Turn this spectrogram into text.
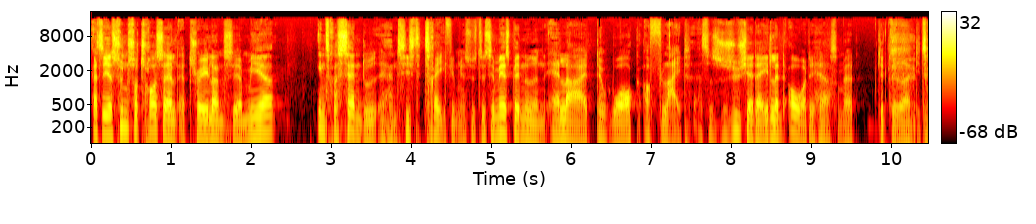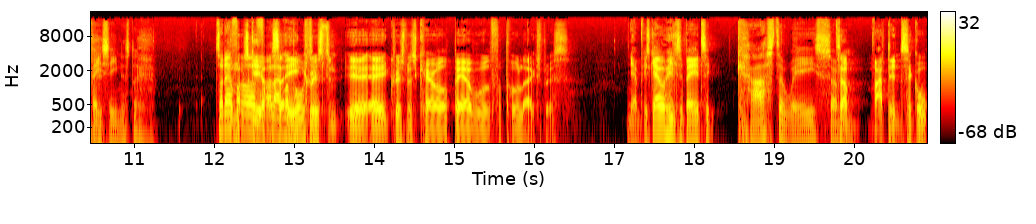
altså jeg synes så trods alt, at traileren ser mere interessant ud af hans sidste tre film. Jeg synes, det ser mere spændende ud end Allied, The Walk og Flight. Altså så synes jeg, at der er et eller andet over det her, som er lidt bedre end de tre seneste. Så Og derfor måske forholder også A, positivt. Christian, uh, A Christmas Carol, Beowulf og Polar Express. Ja, vi skal jo helt tilbage til Castaway, som Så var den så god?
